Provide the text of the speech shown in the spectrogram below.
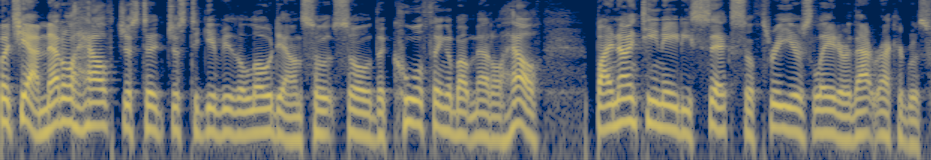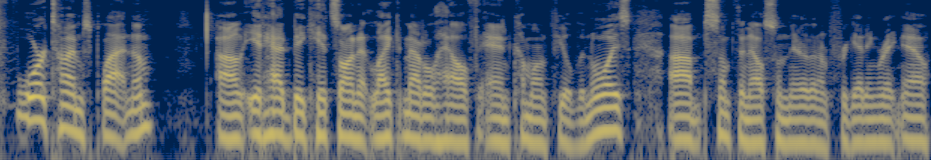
but yeah, Metal Health. Just to just to give you the lowdown. So so the cool thing about Metal Health. By 1986, so three years later, that record was four times platinum. Um, it had big hits on it like Metal Health and Come On Feel the Noise. Um, something else on there that I'm forgetting right now.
